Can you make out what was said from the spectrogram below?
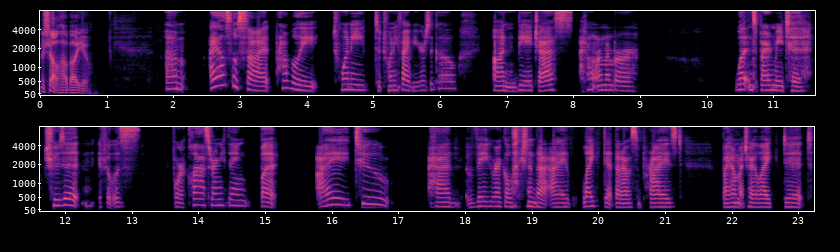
Michelle, how about you? Um, I also saw it probably 20 to 25 years ago on VHS. I don't remember what inspired me to choose it, if it was for a class or anything, but I too had a vague recollection that I liked it, that I was surprised by how much I liked it,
